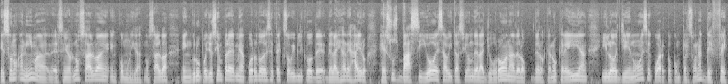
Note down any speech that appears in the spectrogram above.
eso nos anima. El Señor nos salva en, comunidad, nos salva en grupo. Yo siempre me acuerdo de ese texto bíblico de, de la hija de Jairo. Jesús vació esa habitación de la llorona, de los, de los que no creían, y lo llenó ese cuarto con personas de fe.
